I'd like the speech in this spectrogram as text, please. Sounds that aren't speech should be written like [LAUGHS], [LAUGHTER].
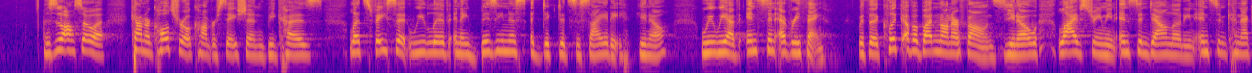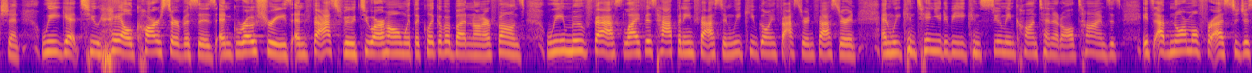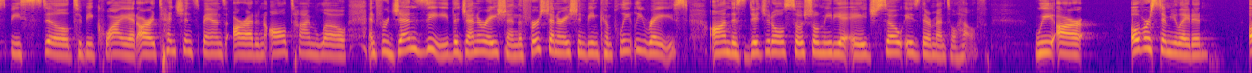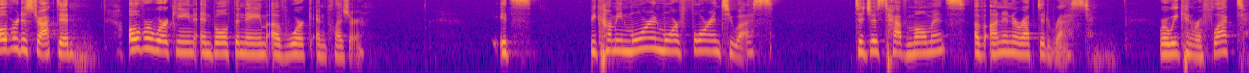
this is also a countercultural conversation because let's face it, we live in a busyness addicted society, you know? We, we have instant everything with a click of a button on our phones, you know, live streaming, instant downloading, instant connection. We get to hail car services and groceries and fast food to our home with a click of a button on our phones. We move fast. Life is happening fast and we keep going faster and faster and, and we continue to be consuming content at all times. It's, it's abnormal for us to just be still, to be quiet. Our attention spans are at an all time low. And for Gen Z, the generation, the first generation being completely raised on this digital social media age, so is their mental health. We are overstimulated, over distracted, overworking in both the name of work and pleasure. It's becoming more and more foreign to us to just have moments of uninterrupted rest where we can reflect,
